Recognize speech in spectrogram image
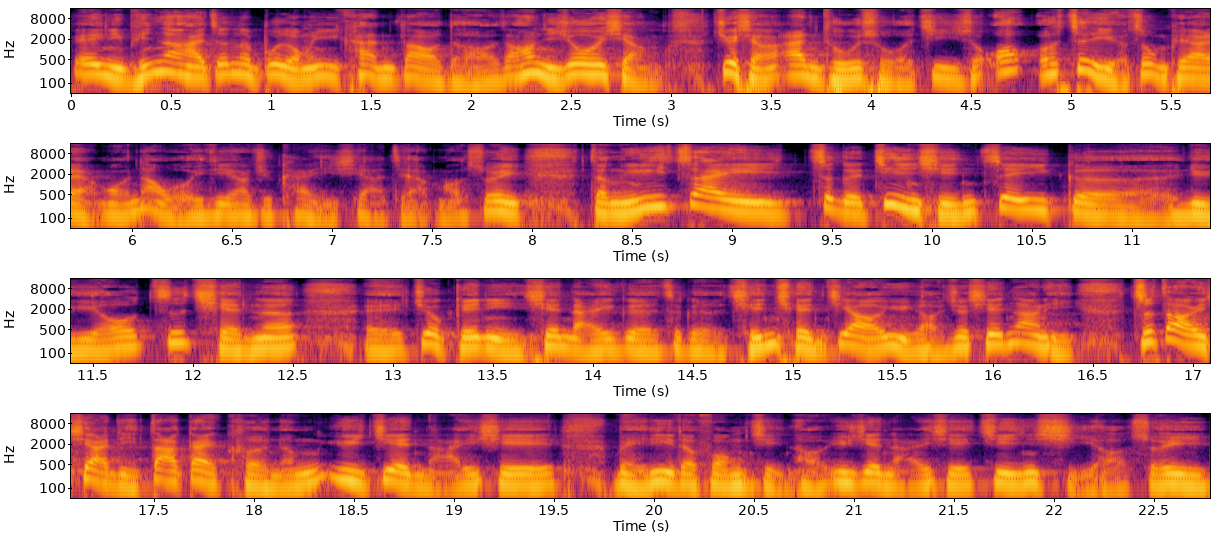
诶你平常还真的不容易看到的哦。然后你就会想，就想按图索骥说哦哦，这里有这么漂亮哦，那我一定要去看一下这样哦。所以等于在这个进行这一个旅游之前呢，诶，就给你先来一个这个浅浅教育啊，就先让你知道一下你大概可能遇见哪一些美丽的风景哈，遇见哪一些惊喜哈，所以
